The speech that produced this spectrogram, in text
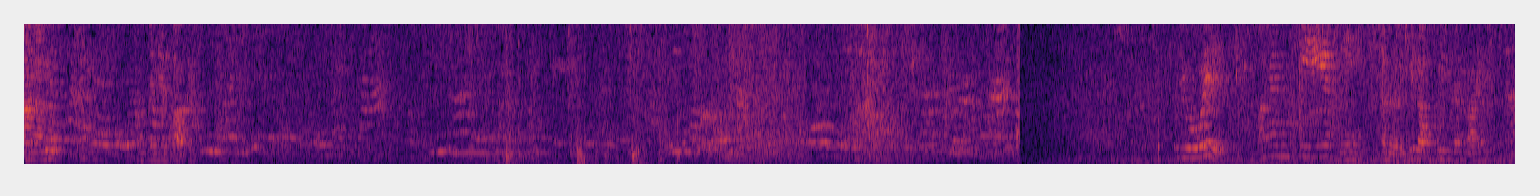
มากนะลูกทำไปเรียนต่อกัน ยุ้ย ว่าไงพี่ นี่เฉลยที่เราคุ ยกันไว้อะ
